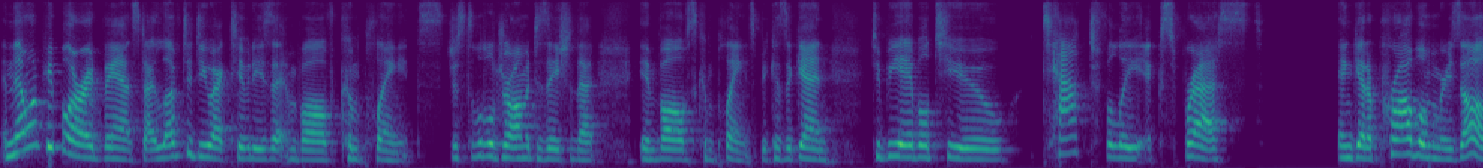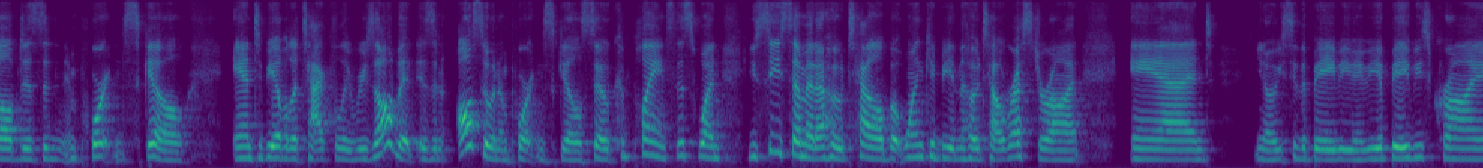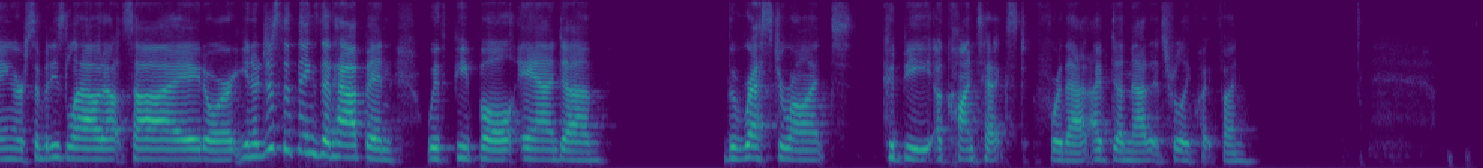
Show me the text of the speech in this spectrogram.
And then when people are advanced, I love to do activities that involve complaints, just a little dramatization that involves complaints. Because again, to be able to tactfully express and get a problem resolved is an important skill. And to be able to tactfully resolve it is an, also an important skill. So complaints this one you see some at a hotel but one could be in the hotel restaurant and you know you see the baby maybe a baby's crying or somebody's loud outside or you know just the things that happen with people. And um, the restaurant could be a context for that. I've done that. It's really quite fun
